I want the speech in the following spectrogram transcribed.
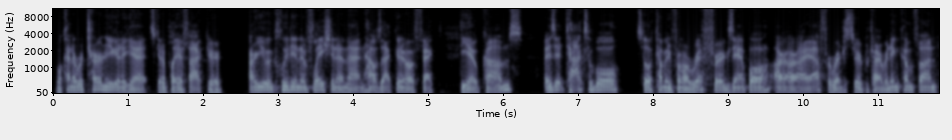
What kind of return are you going to get? It's going to play a factor. Are you including inflation in that? And how's that going to affect the outcomes? Is it taxable? So coming from a RIF, for example, RRIF, a registered retirement income fund,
